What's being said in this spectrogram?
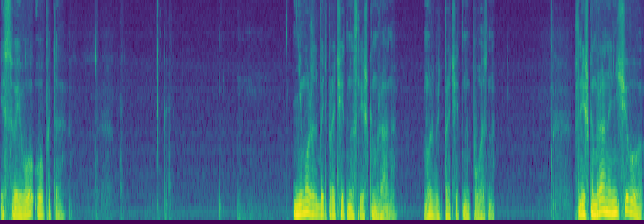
из своего опыта, не может быть прочитано слишком рано, может быть прочитано поздно. Слишком рано ничего.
